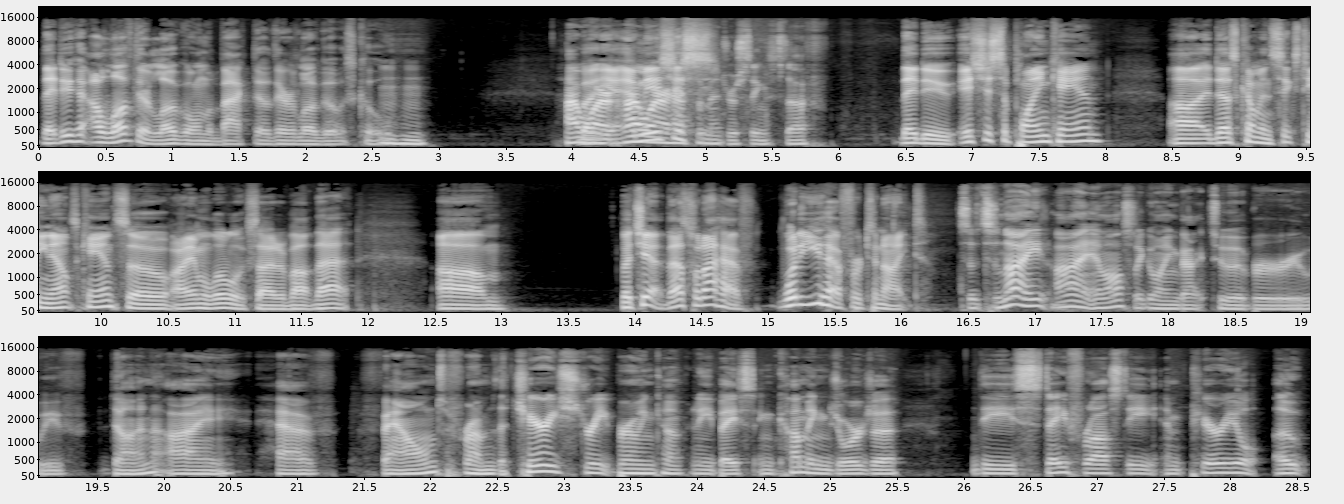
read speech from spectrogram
They do. I love their logo on the back though. Their logo is cool. Mm-hmm. High But wire, yeah, I high mean, wire it's has just- some interesting stuff. They do. It's just a plain can. Uh, it does come in 16 ounce can, so I am a little excited about that. Um, but yeah, that's what I have. What do you have for tonight? So tonight, I am also going back to a brewery we've done. I have found from the Cherry Street Brewing Company, based in Cumming, Georgia, the Stay Frosty Imperial Oat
